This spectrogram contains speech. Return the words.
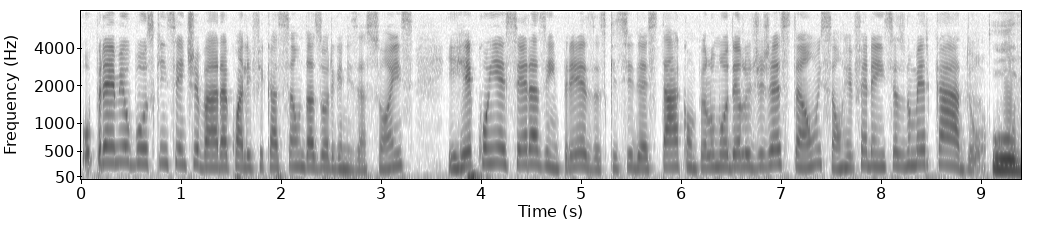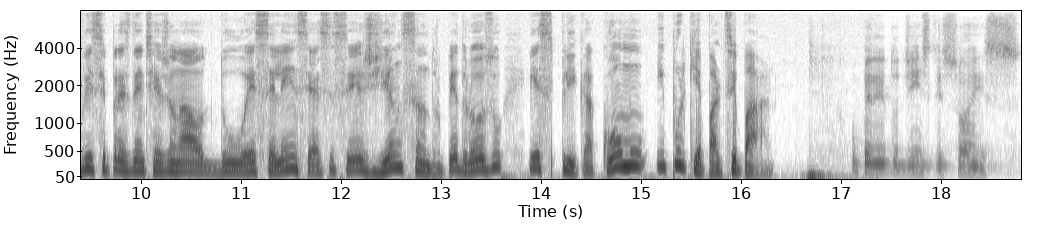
o prêmio busca incentivar a qualificação das organizações e reconhecer as empresas que se destacam pelo modelo de gestão e são referências no mercado. O vice-presidente regional do Excelência SC, Jean Sandro Pedroso, explica como e por que participar. O período de inscrições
